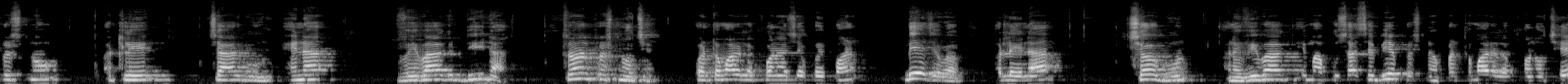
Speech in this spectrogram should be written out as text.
પ્રશ્નો એટલે ચાર ગુણ. એના વિભાગ ડી ના ત્રણ પ્રશ્નો છે. પણ તમારે લખવાના છે કોઈ પણ બે જવાબ. એટલે એના છ ગુણ અને વિભાગ એમાં પૂછાશે બે પ્રશ્ન. પણ તમારે લખવાનો છે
